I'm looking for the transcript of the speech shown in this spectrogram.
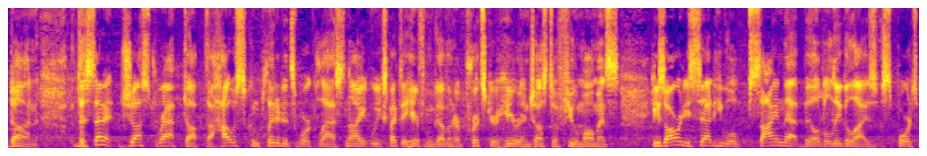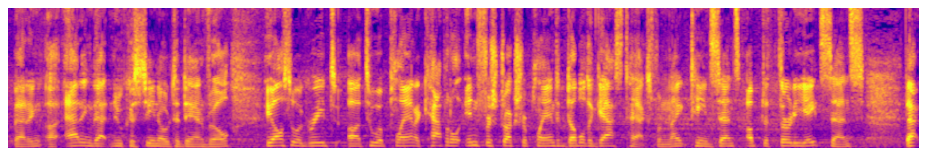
done. The Senate just wrapped up. The House completed its work last night. We expect to hear from Governor Pritzker here in just a few moments. He's already said he will sign that bill to legalize sports betting, uh, adding that new casino to Danville. He also agreed to, uh, to a plan, a capital infrastructure plan to double the gas tax from 19 cents up to 38 cents. That,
